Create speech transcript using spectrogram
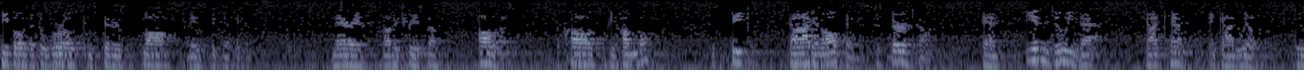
people that the world considers small and insignificant. Mary, Mother Teresa, all of us are called to be humble, to seek God in all things, to serve God. And in doing that, God can and God will do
